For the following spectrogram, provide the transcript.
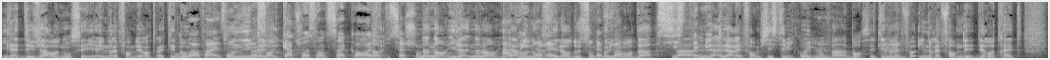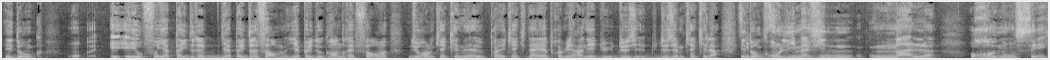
Il a déjà renoncé à une réforme des retraites. Et Pourquoi donc, enfin, on l'imagine. 64, 65 ans, est-ce que ça change Non, non, il a, non, non, il Ah a oui, renoncé ré- lors de son premier mandat systémique. à la, la réforme systémique. Oui, mais enfin, bon, c'était une, réforme, une réforme des, des retraites. Et donc, on- et, et au fond, il n'y a pas eu de, ré- il y a pas eu de réforme. Il n'y a pas eu de grande réforme durant le, quinquennat, le premier quinquennat et la première année du, deuxi- du deuxième quinquennat. Et donc, on l'imagine mal renoncer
